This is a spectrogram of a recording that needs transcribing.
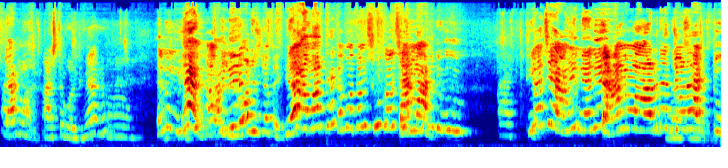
টান মার আসতে করে দিবি আর এনু আমি লরিস যাবে এ আমার থেকে করছে মার ঠিক আছে আমি নেনি টান মার জোরে একটু।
